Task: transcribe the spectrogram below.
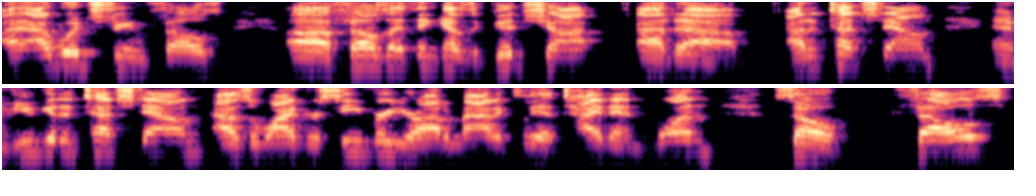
I, I would stream Fells. Uh, Fells, I think, has a good shot at uh, at a touchdown. And if you get a touchdown as a wide receiver, you're automatically a tight end one. So Fells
